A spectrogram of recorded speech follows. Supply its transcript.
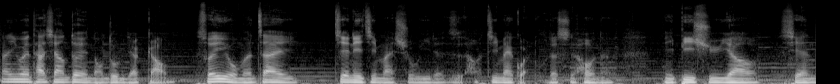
那因为它相对浓度比较高，所以我们在建立静脉输液的时候，静脉管路的时候呢。你必须要先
